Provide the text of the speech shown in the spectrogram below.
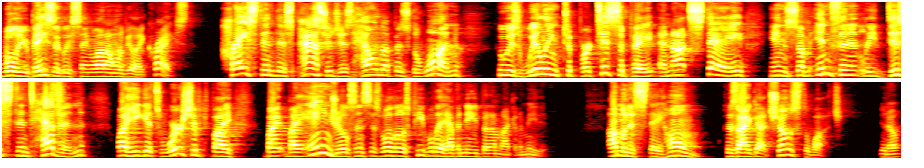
Well, you're basically saying, well, I don't want to be like Christ. Christ in this passage is held up as the one who is willing to participate and not stay in some infinitely distant heaven while he gets worshiped by, by, by angels and says, Well, those people, they have a need, but I'm not going to meet it. I'm going to stay home because I got shows to watch. You know,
